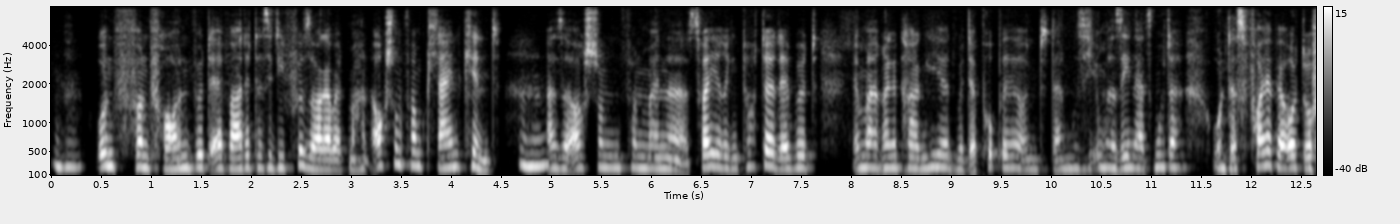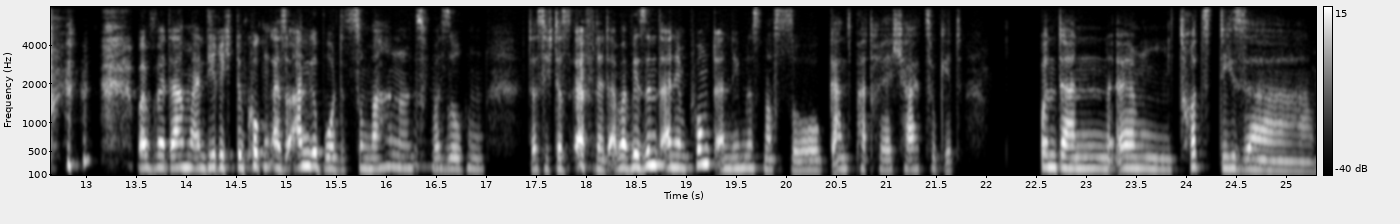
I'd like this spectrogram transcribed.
Mhm. Und von Frauen wird erwartet, dass sie die Fürsorgearbeit machen, auch schon vom kleinen Kind. Mhm. Also auch schon von meiner zweijährigen Tochter, der wird immer herangetragen hier mit der Puppe und dann muss ich immer sehen als Mutter und das Feuerwehrauto, weil wir da mal in die Richtung gucken, also Angebote zu machen und mhm. zu versuchen, dass sich das öffnet. Aber wir sind an dem Punkt, an dem es noch so ganz patriarchal zugeht. Und dann ähm, trotz dieser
